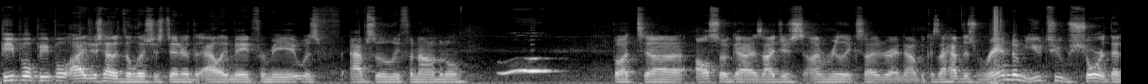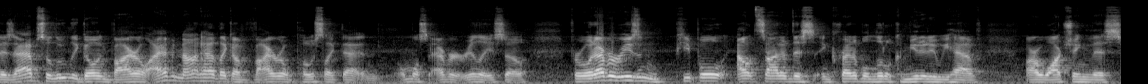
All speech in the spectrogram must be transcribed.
People, people, I just had a delicious dinner that Allie made for me. It was absolutely phenomenal. But uh, also, guys, I just I'm really excited right now because I have this random YouTube short that is absolutely going viral. I have not had like a viral post like that in almost ever, really. So, for whatever reason, people outside of this incredible little community we have are watching this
